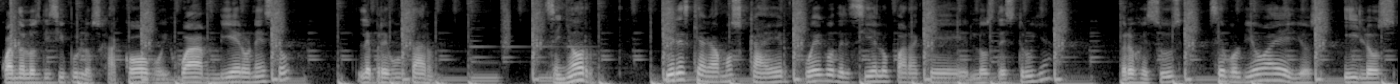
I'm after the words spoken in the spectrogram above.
Cuando los discípulos Jacobo y Juan vieron esto, le preguntaron, Señor, ¿quieres que hagamos caer fuego del cielo para que los destruya? Pero Jesús se volvió a ellos y los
